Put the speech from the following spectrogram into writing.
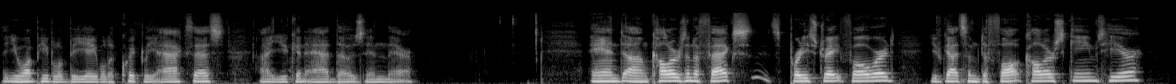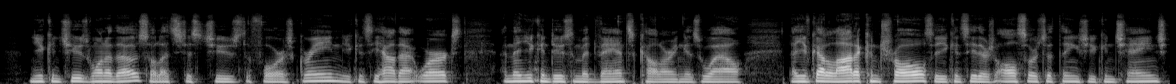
that you want people to be able to quickly access, uh, you can add those in there. And um, colors and effects, it's pretty straightforward. You've got some default color schemes here. You can choose one of those. So let's just choose the forest green. You can see how that works. And then you can do some advanced coloring as well. Now you've got a lot of control, so you can see there's all sorts of things you can change.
